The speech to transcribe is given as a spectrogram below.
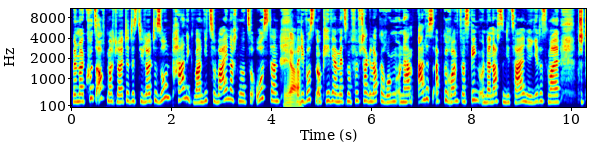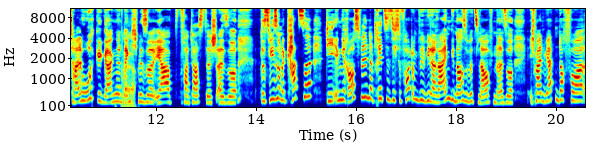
wenn mal kurz aufgemacht, Leute, dass die Leute so in Panik waren, wie zu Weihnachten oder zu Ostern, ja. weil die wussten, okay, wir haben jetzt mal fünf Tage Lockerungen und haben alles abgeräumt, was ging und danach sind die Zahlen ja jedes Mal total hochgegangen und naja. denke ich mir so, ja, fantastisch. Also das ist wie so eine Katze, die irgendwie raus will, dann dreht sie sich sofort um, will wieder rein. Genauso wird's laufen. Also ich meine, wir hatten doch vor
